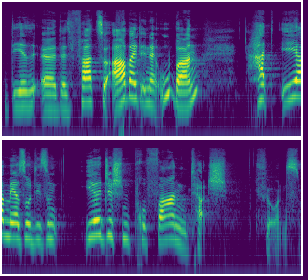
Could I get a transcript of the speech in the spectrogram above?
die, äh, die Fahrt zur Arbeit in der U-Bahn hat eher mehr so diesen irdischen, profanen Touch für uns.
